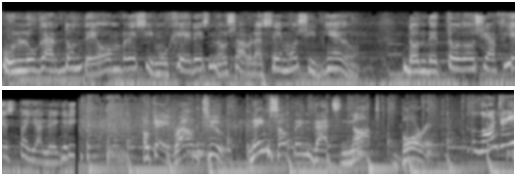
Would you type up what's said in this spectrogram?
Un lugar donde hombres y mujeres nos abracemos sin miedo. Donde todo sea fiesta y alegría. Okay, round two. Name something that's not boring. A laundry?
